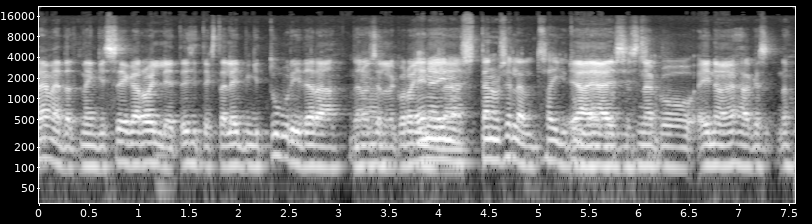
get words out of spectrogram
rämedalt mängis see ka rolli, et esiteks tal jäid mingid tuurid ära tänu sellele ei no, ei koroonile no. tänu sellele ta saigi ja, ja siis. nagu, ei no jah, aga noh,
